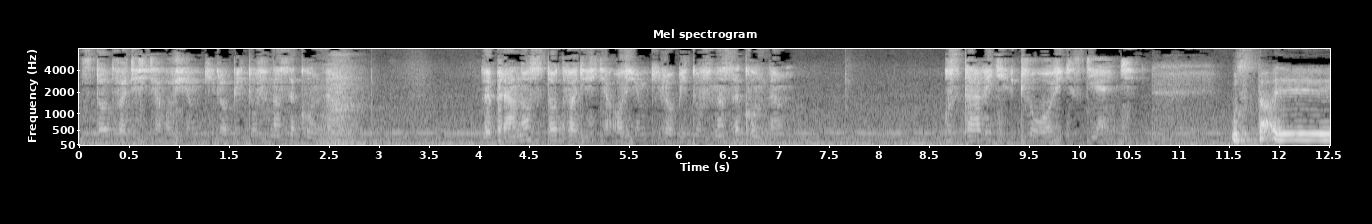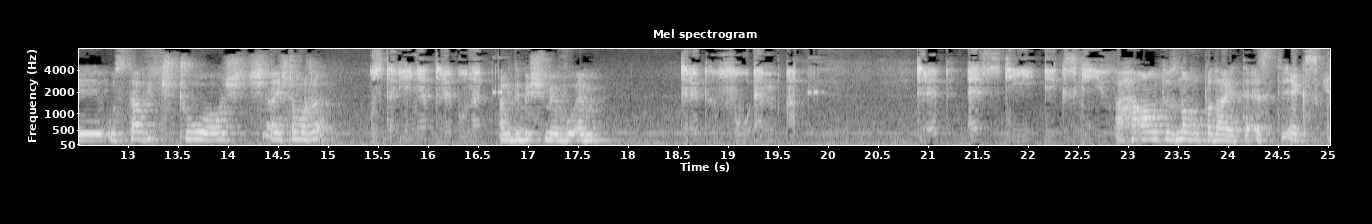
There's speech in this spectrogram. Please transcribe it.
128 kilobitów na sekundę. Wybrano 128 kilobitów na sekundę. Ustawić czułość zdjęć. Usta, y, ustawić czułość, a jeszcze może, Ustawienia trybu na a gdybyśmy WM, tryb WMA Tryb Aha, on tu znowu podaje te STXQ,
